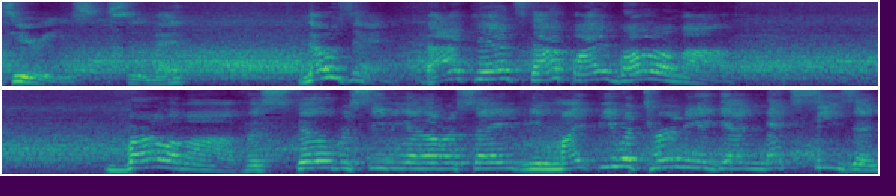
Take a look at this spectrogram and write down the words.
Series, Sumet. Noesen. Backhand stop by Varlamov. Varlamov is still receiving another save. He might be returning again next season.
